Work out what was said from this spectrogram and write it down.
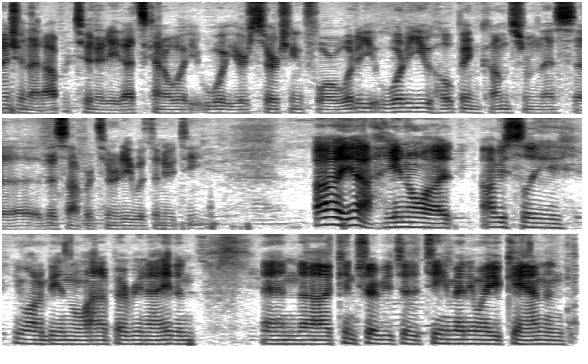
Mentioned that opportunity. That's kind of what, what you're searching for. What are you What are you hoping comes from this uh, this opportunity with the new team? Uh, yeah, you know what? Obviously, you want to be in the lineup every night and and uh, contribute to the team any way you can, and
